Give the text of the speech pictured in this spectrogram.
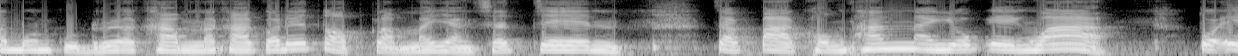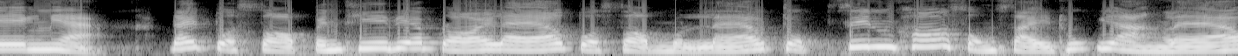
ตำบลกุดเรือคำนะคะ ก็ได้ตอบกลับมาอย่างชัดเจน จากปากของท่านนายกเองว่า ตัวเองเนี่ย ได้ตรวจสอบเป็นที่เรียบร้อยแล้ว ตรวจสอบหมดแล้ว จบสิ้นข้อสงสัยทุกอย่างแล้ว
